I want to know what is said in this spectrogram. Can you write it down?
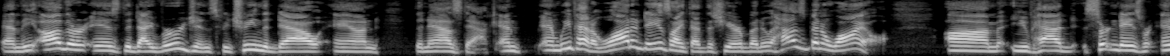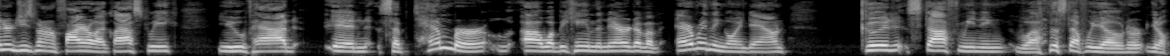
and the other is the divergence between the Dow and the Nasdaq. And and we've had a lot of days like that this year, but it has been a while. Um, you've had certain days where energy's been on fire, like last week. You've had in September uh, what became the narrative of everything going down. Good stuff, meaning well, the stuff we own, or you know,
